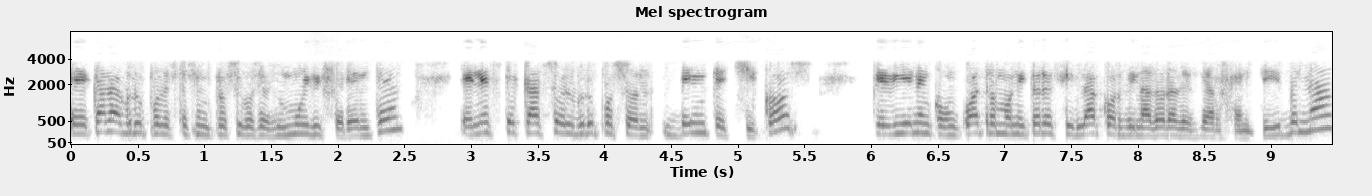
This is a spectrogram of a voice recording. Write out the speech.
eh, cada grupo de estos inclusivos es muy diferente. En este caso, el grupo son 20 chicos que vienen con cuatro monitores y la coordinadora desde Argentina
